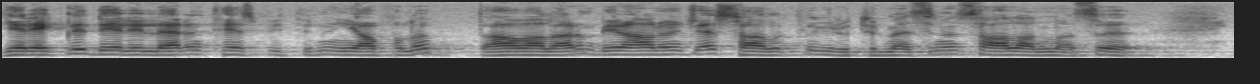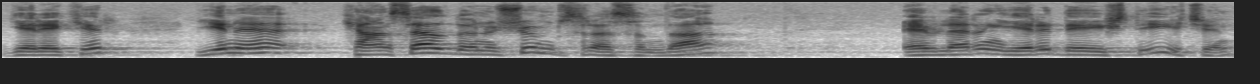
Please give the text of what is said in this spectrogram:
gerekli delillerin tespitinin yapılıp davaların bir an önce sağlıklı yürütülmesinin sağlanması gerekir. Yine kentsel dönüşüm sırasında evlerin yeri değiştiği için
